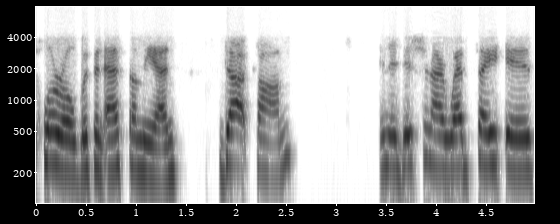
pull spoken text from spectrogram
plural with an S on the end, dot com. In addition, our website is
